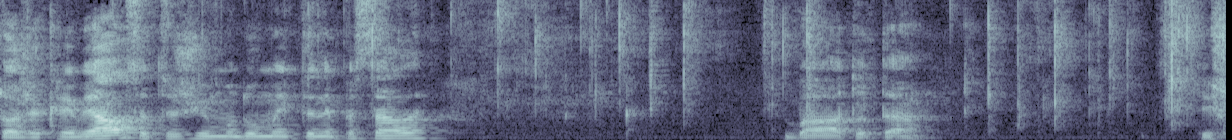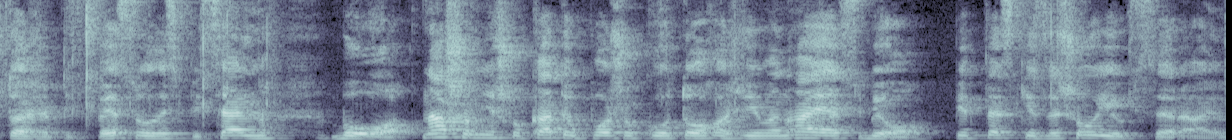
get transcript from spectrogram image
Теж кривявся, це ж йому думаєте не писали. Багато так. Ти ж теж підписували спеціально. Бо о, нащо мені шукати в пошуку того ж Івангая, я собі о, підписки зайшов і всираю.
